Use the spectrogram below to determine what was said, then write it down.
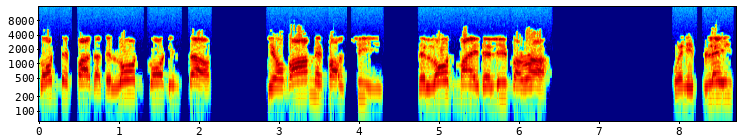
God the Father, the Lord God himself, Jehovah Mephalchi, the Lord my deliverer, when he placed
